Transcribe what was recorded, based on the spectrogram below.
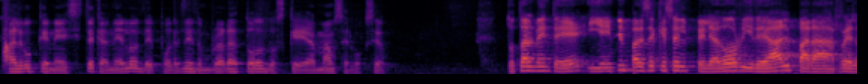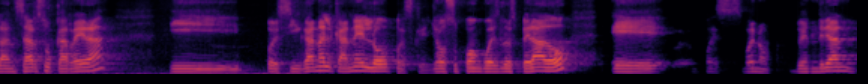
algo que necesite Canelo de poder deslumbrar a todos los que amamos el boxeo. Totalmente, ¿eh? y a mí me parece que es el peleador ideal para relanzar su carrera y pues si gana el Canelo, pues que yo supongo es lo esperado, eh, pues bueno, vendrían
